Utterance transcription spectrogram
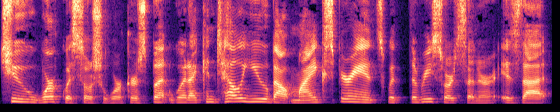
to work with social workers. But what I can tell you about my experience with the Resource Center is that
